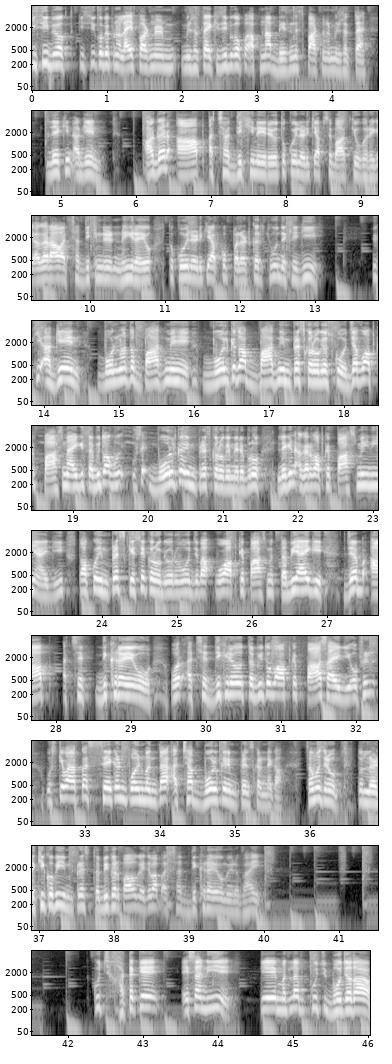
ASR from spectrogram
किसी भी वक्त किसी को भी अपना लाइफ पार्टनर मिल सकता है, किसी भी को अपना बिज़नेस पार्टनर मिल सकता है। लेकिन अगेन अगर आप अच्छा दिख ही नहीं रहे हो तो कोई लड़की आपसे बात क्यों करेगी? अगर आप अच्छा दिख नहीं रहे हो तो कोई लड़की आपको पलट कर क्यों देखेगी? क्योंकि अगेन बोलना तो बाद में है। बोल के तो आप बाद में इंप्रेस करोगे उसको। जब वो आपके पास में आएगी, तभी तो आप उसे बोल कर इंप्रेस करोगे मेरे ब्रो लेकिन अगर वो आपके पास में ही नहीं आएगी तो आपको इंप्रेस कैसे करोगे? और वो जब वो आपके पास में तभी आएगी, जब आप अच्छे दिख रहे हो। और अच्छे दिख रहे हो, तभी तो वो आपके पास आएगी। और फिर उसके बाद आपका सेकंड पॉइंट बनता है अच्छा बोल कर इंप्रेस करने का। समझ रहे हो? तो लड़की को भी इंप्रेस तभी कर पाओगे जब आप अच्छा दिख रहे हो मेरे भाई। कुछ हटके ऐसा नहीं है कि मतलब कुछ बहुत ज़्यादा,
